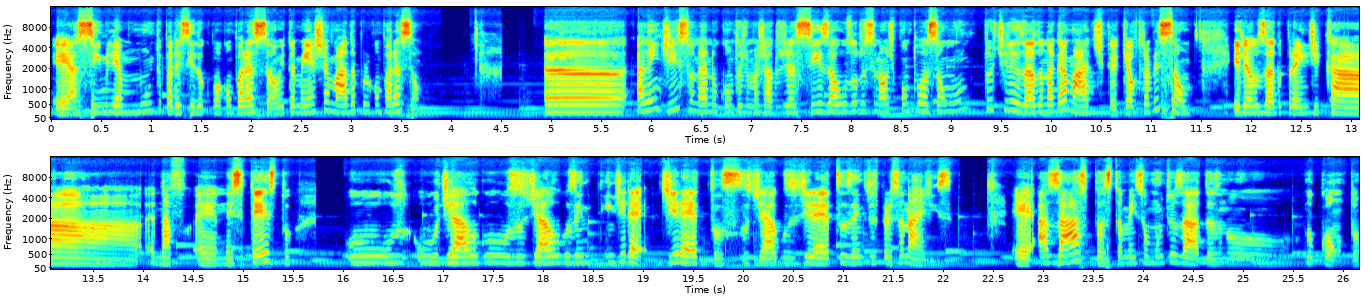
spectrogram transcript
É, a símile é muito parecida com uma comparação e também é chamada por comparação. Uh, além disso, né, no conto de Machado de Assis, há uso do sinal de pontuação muito utilizado na gramática, que é o travessão. Ele é usado para indicar, na, é, nesse texto, o, o diálogo, os diálogos indire, diretos, os diálogos diretos entre os personagens. É, as aspas também são muito usadas no, no conto.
